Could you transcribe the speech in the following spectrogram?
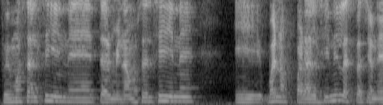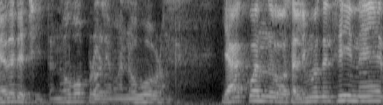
fuimos al cine, terminamos el cine y bueno, para el cine la estacioné derechito, no hubo problema, no hubo bronca. Ya cuando salimos del cine,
